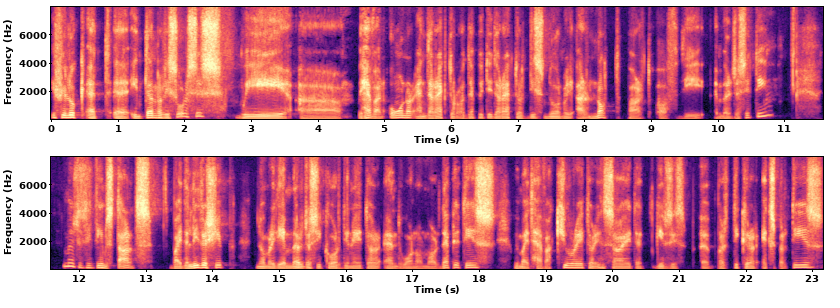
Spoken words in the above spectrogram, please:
If you look at uh, internal resources, we uh, we have an owner and director or deputy director. These normally are not part of the emergency team. Emergency team starts by the leadership, normally the emergency coordinator and one or more deputies. We might have a curator inside that gives his a particular expertise,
